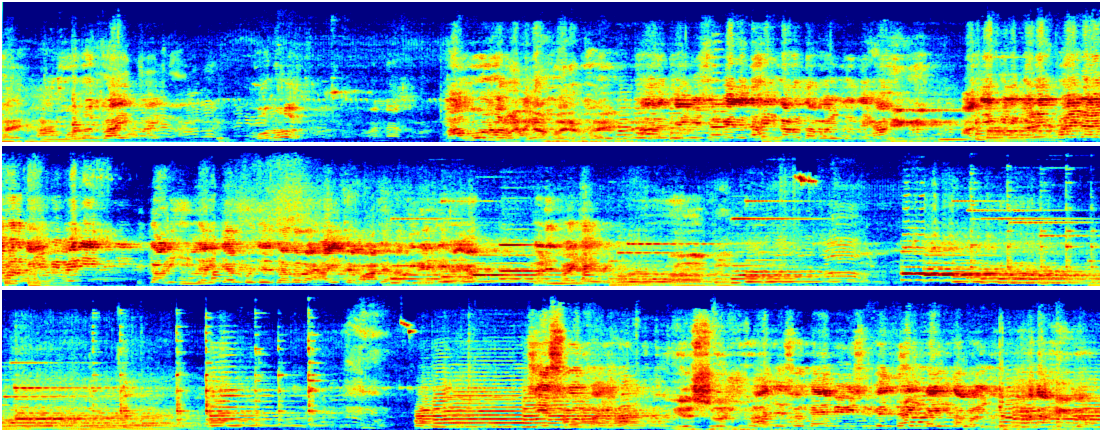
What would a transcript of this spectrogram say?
भाई। मनोज भाई। हा मनोहर हा मनोहर भाई। मनोहर भाई। हा ते वीस रुपये देत आहे काढून दाबायचं होते हा। हे. आणि इकडे गणेश भाई ड्रायव्हर काही बिबेरी गाडी ही जायच्या मध्ये जाणार आहे इथे माझ्या हाती राहिले आहे हा। गणेश भाई ड्रायव्हर हा बोल। हा। यशवंत हा जयस्वर मैं भी वीस रुपये देत आहे गाडी दाबायचं होते हा हे।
